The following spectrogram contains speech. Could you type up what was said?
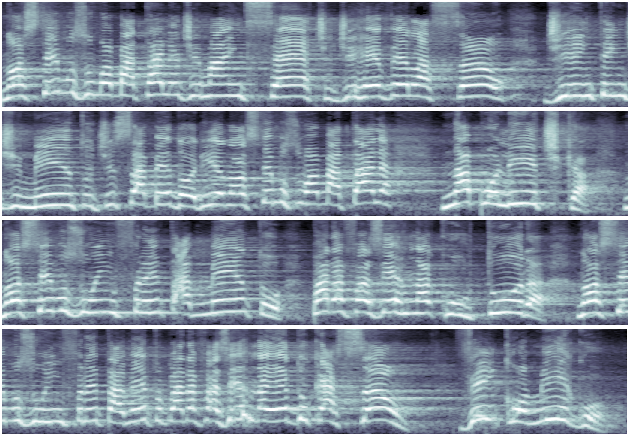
nós temos uma batalha de mindset, de revelação, de entendimento, de sabedoria, nós temos uma batalha na política, nós temos um enfrentamento para fazer na cultura, nós temos um enfrentamento para fazer na educação. Vem comigo.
